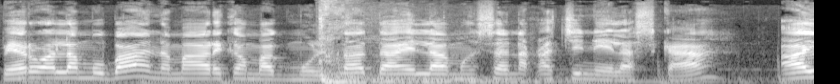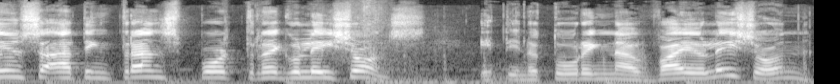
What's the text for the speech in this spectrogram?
Pero alam mo ba na maaari kang magmulta dahil lamang sa nakatsinelas ka? Ayon sa ating transport regulations, Itinuturing na violation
